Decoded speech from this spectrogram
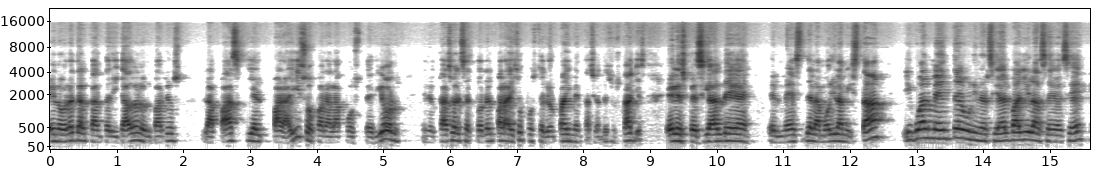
en obras de alcantarillado en los barrios La Paz y El Paraíso para la posterior, en el caso del sector del Paraíso, posterior pavimentación de sus calles. El especial de el mes del amor y la amistad. Igualmente, Universidad del Valle y la CBC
